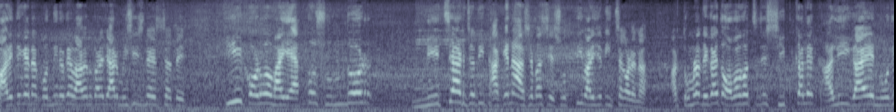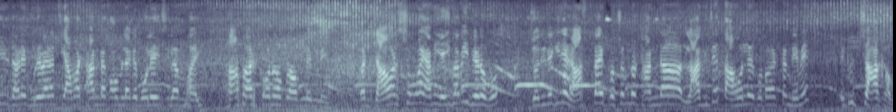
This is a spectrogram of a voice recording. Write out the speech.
বাড়ি থেকে না কোনদিন ওকে বারণ করে যে আর মিশিস না এর সাথে। কি করব ভাই? এত সুন্দর নেচার যদি থাকে না আশেপাশে, সত্যি বাড়ি যেতে ইচ্ছা করে না। আর তোমরা দেখে তো অবাক হচ্ছে যে শীতকালে খালি গায়ে নদীর ধারে ঘুরে বেড়াচ্ছি। আমার ঠান্ডা কম লাগে বলেইছিলাম ভাই। আমার কোনো প্রবলেম নেই। বাট যাওয়ার সময় আমি এইভাবেই বেরোবো। যদি দেখি যে রাস্তায় প্রচণ্ড ঠান্ডা লাগছে, তাহলে কোথাও একটা নেমে একটু চা খাব।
